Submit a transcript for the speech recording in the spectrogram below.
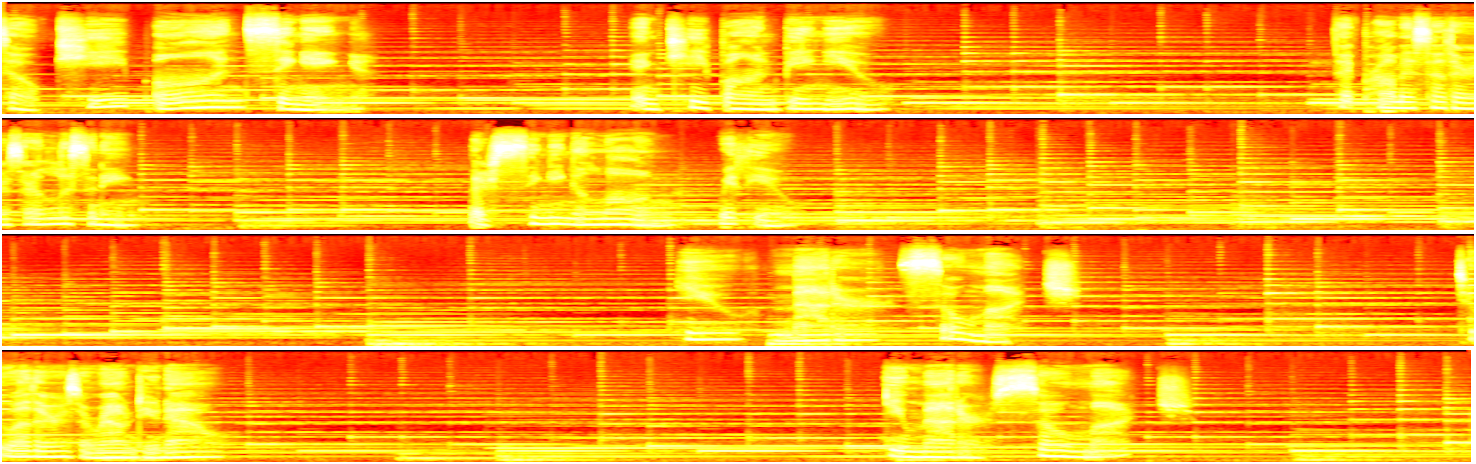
So keep on singing and keep on being you. I promise others are listening. They're singing along with you.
